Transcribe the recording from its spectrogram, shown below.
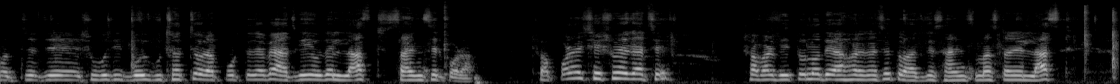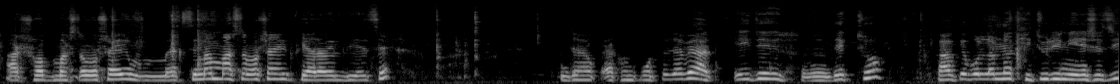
হচ্ছে যে শুভজিৎ বই গুছাচ্ছে ওরা পড়তে যাবে। আজকেই ওদের লাস্ট সায়েন্সের পড়া। সব পড়াই শেষ হয়ে গেছে। সবার বেতনও দেওয়া হয়ে গেছে তো আজকে সায়েন্স মাস্টারের লাস্ট আর সব মাস্টারমশাই ম্যাক্সিমাম মাস্টারমশাই ফেয়ার অয়েল দিয়েছে। যাই হোক এখন পড়তে যাবে। আর এই যে দেখছ কালকে বললাম না, খিচুড়ি নিয়ে এসেছি।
